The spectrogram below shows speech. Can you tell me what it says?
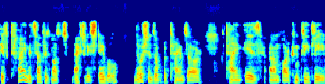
if time itself is not actually stable, notions of what times are, time is, um, are completely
